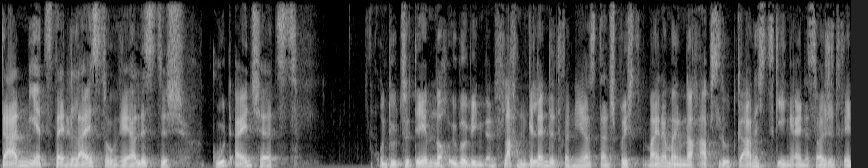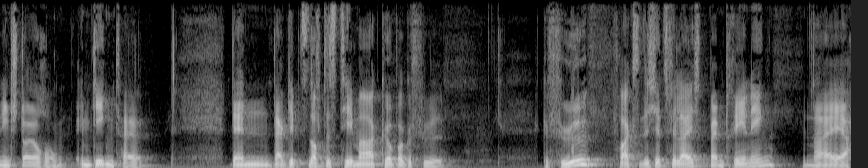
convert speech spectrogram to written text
dann jetzt deine Leistung realistisch gut einschätzt und du zudem noch überwiegend in flachem Gelände trainierst, dann spricht meiner Meinung nach absolut gar nichts gegen eine solche Trainingssteuerung. Im Gegenteil. Denn da gibt's noch das Thema Körpergefühl. Gefühl fragst du dich jetzt vielleicht beim Training? Naja,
